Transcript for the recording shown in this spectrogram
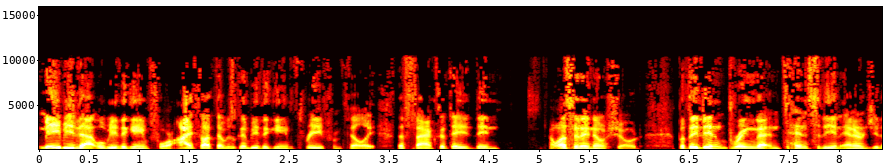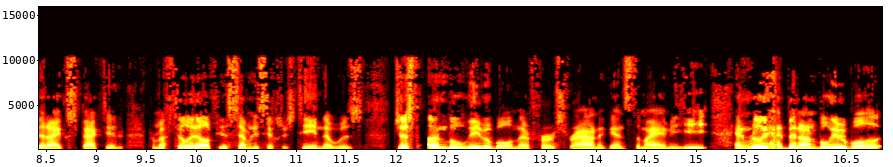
Maybe that will be the game four. I thought that was going to be the game three from Philly. The fact that they, they I want to say they no showed, but they didn't bring that intensity and energy that I expected from a Philadelphia 76ers team that was just unbelievable in their first round against the Miami Heat and really had been unbelievable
